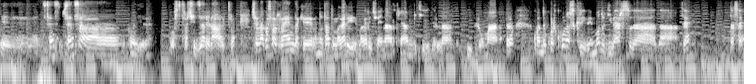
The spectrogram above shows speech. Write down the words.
eh, senza, senza, come dire, ostracizzare l'altro. C'è una cosa orrenda che ho notato, magari, magari c'è in altri ambiti della, del vivere umano, però quando qualcuno scrive in modo diverso da, da te, da sé,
